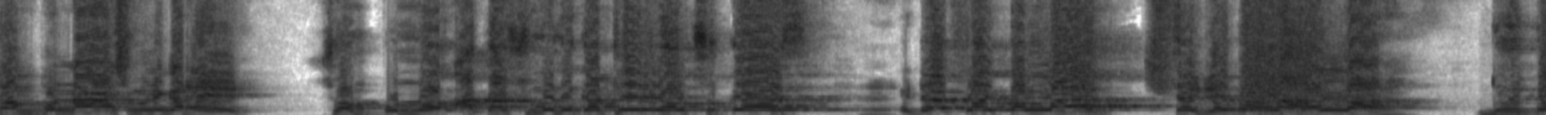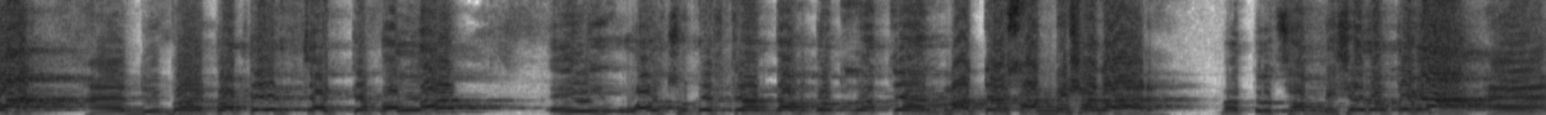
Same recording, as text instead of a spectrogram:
সম্পূর্ণ আকাশমণি কাঠের। সম্পূর্ণ আকাশমণি কাঠের ওয়াল সুকেস হ্যাঁ। এটা কয় পাল্লা? চারটে পাল্লা? দুই পাট। হ্যাঁ দুই দুই পাট। পাটের চারটে পাল্লা। এই ওয়াল সুকেসটার দাম কত যাচ্ছেন? মাত্র ছাব্বিশ হাজার। মাত্র ছাব্বিশ হাজার টাকা? হ্যাঁ।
